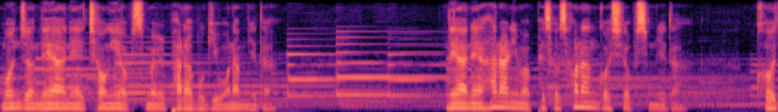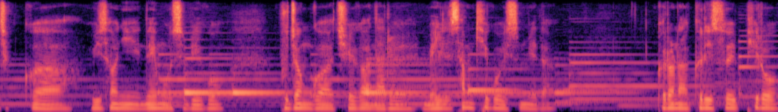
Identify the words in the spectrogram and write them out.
먼저 내 안에 정의 없음을 바라보기 원합니다. 내 안에 하나님 앞에서 선한 것이 없습니다. 거짓과 위선이 내 모습이고 부정과 죄가 나를 매일 삼키고 있습니다. 그러나 그리스도의 피로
